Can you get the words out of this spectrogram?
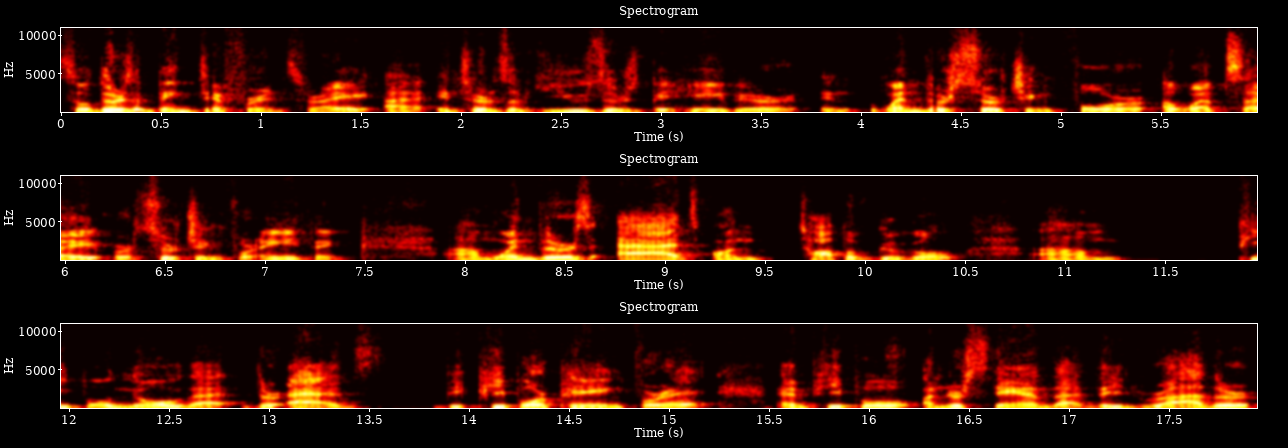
So there's a big difference, right, uh, in terms of users' behavior in when they're searching for a website or searching for anything. Um, when there's ads on top of Google, um, people know that they're ads. People are paying for it, and people understand that they'd rather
